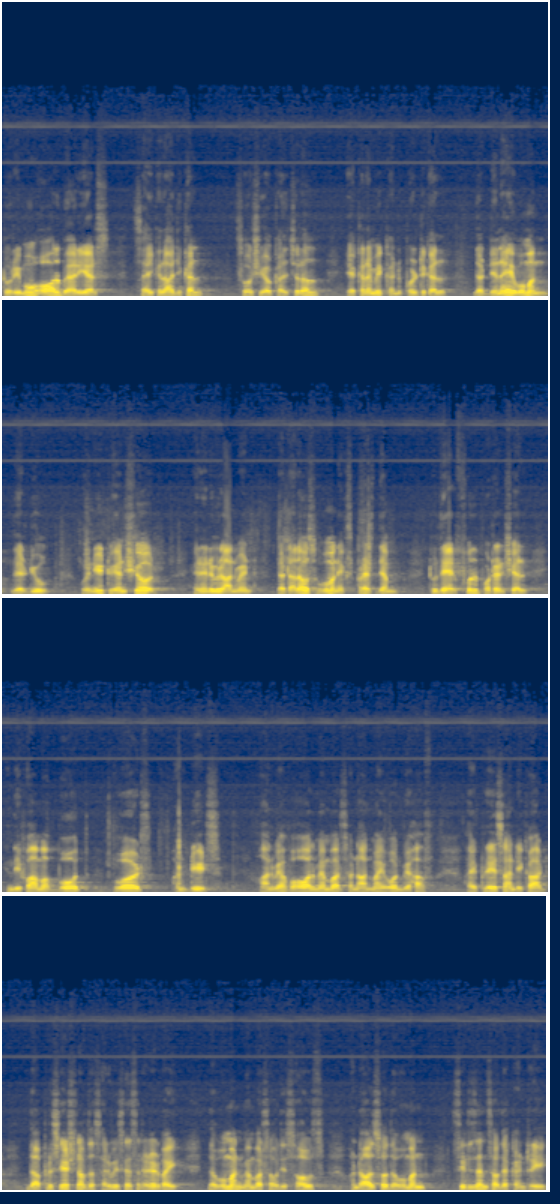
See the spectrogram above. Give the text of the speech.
to remove all barriers, psychological, socio-cultural, economic and political, that deny women their due. We need to ensure an environment that allows women express them to their full potential in the form of both words and deeds. On behalf of all members and on my own behalf, I place on record the appreciation of the services rendered by the women members of this House and also the women citizens of the country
